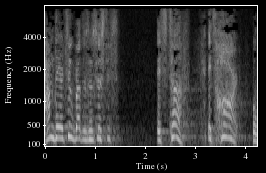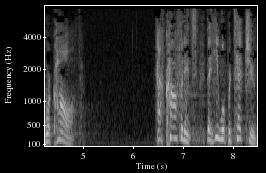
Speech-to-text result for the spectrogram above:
I'm there too, brothers and sisters. It's tough. It's hard, but we're called. Have confidence that He will protect you.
